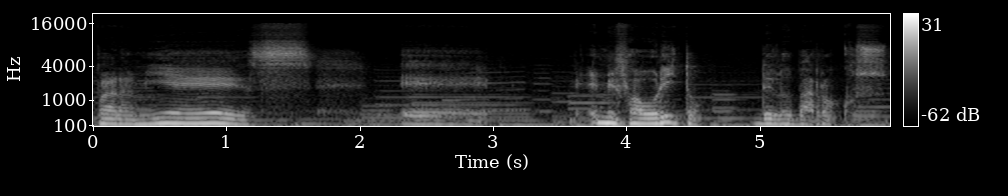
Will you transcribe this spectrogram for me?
para mí es eh, mi favorito de los barrocos.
